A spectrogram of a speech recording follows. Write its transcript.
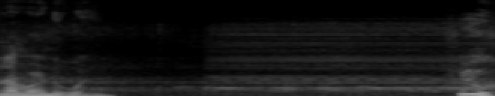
They're not going to win. Phew.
